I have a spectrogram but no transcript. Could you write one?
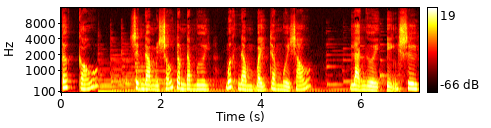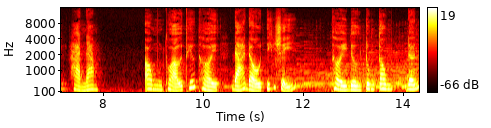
Tất Cấu, sinh năm 650, mất năm 716, là người yển sư Hà Nam. Ông thuở thiếu thời đã đậu tiến sĩ. Thời đường Trung Tông đến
